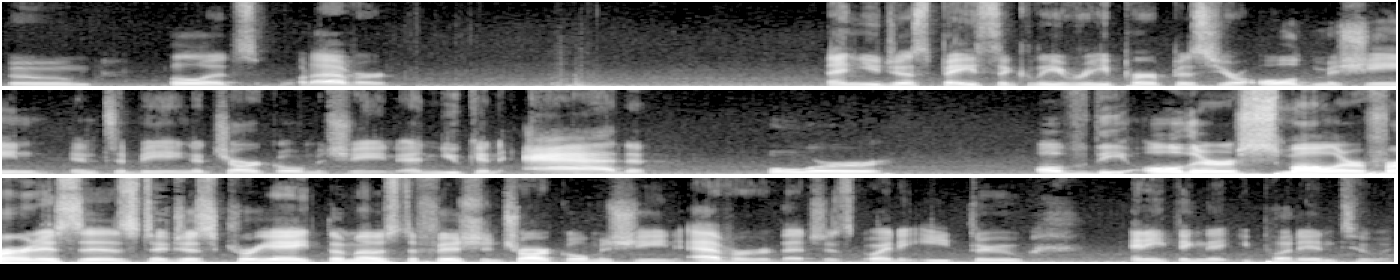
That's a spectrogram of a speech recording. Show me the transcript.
boom, bullets, whatever. Then you just basically repurpose your old machine into being a charcoal machine, and you can add more of the other smaller furnaces to just create the most efficient charcoal machine ever that's just going to eat through anything that you put into it.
